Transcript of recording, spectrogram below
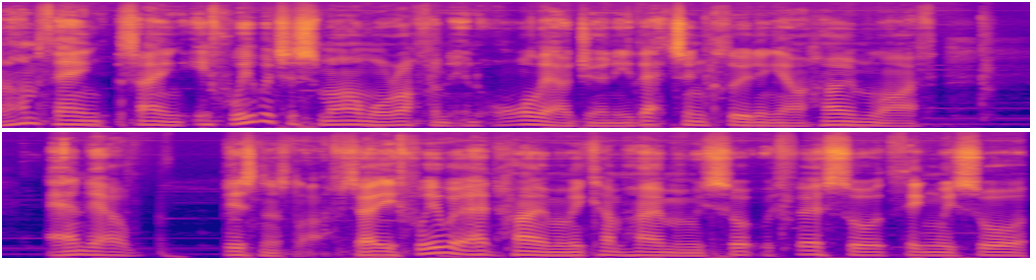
And I'm saying, saying if we were to smile more often in all our journey, that's including our home life and our business life. So if we were at home and we come home and we saw, we first saw the thing we saw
